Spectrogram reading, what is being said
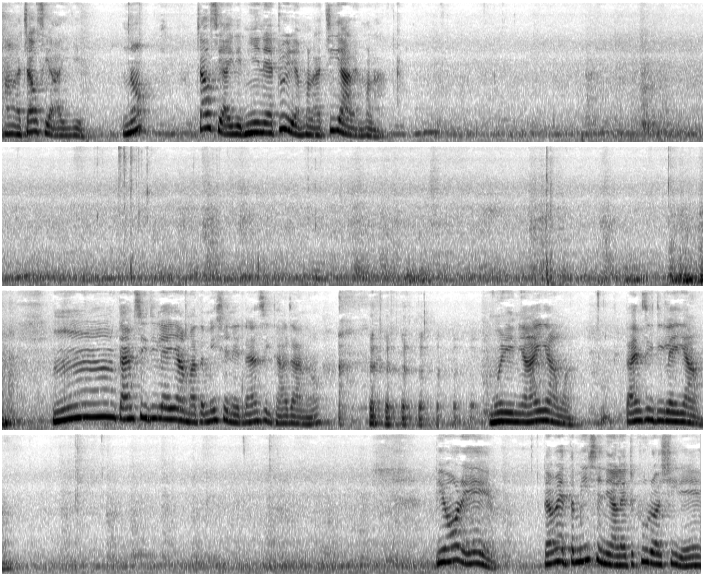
ဟာကြောက်စရာကြီးတွေနော်ကြောက်စရာကြီးတွေမြင်တယ်တွေ့တယ်မဟုတ်လားကြည့်ရတယ်မဟုတ်လားอืม time city လည်းရမှာသမီးရှင်တွေတန်းစီထားကြနော်ငွေတွေအများကြီးရမှာ time city လည်းရမှာ ပြောတယ်ဒါပေမဲ့သမီးရှင်တွေကလည်းတခုတော့ရှိတယ်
